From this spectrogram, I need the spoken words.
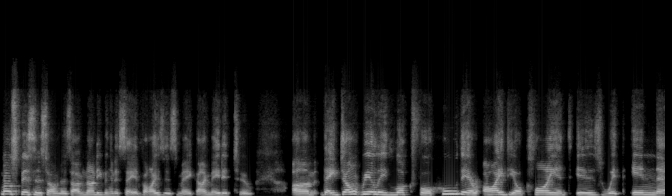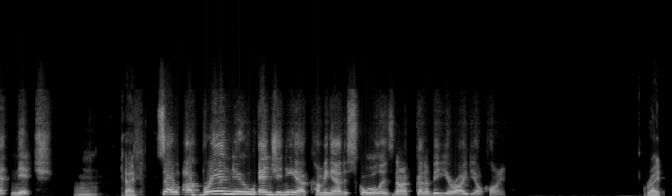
most business owners, I'm not even going to say advisors make, I made it too. Um, they don't really look for who their ideal client is within that niche. Mm, okay. So, a brand new engineer coming out of school is not going to be your ideal client. Right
